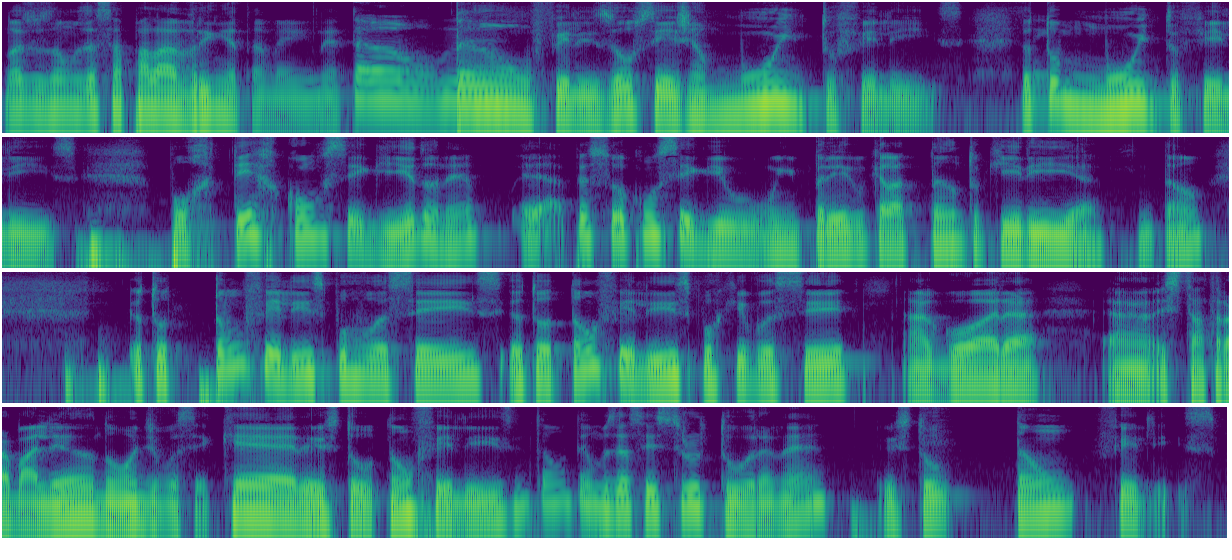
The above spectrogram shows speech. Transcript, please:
Nós usamos essa palavrinha também, né? Tão, né? Tão feliz, ou seja, muito feliz. Eu Sim. tô muito feliz por ter conseguido, né? É, A pessoa conseguiu o emprego que ela tanto queria. Então, eu tô tão feliz por vocês, eu tô tão feliz porque você agora ah, está trabalhando onde você quer, eu estou tão feliz. Então, temos essa estrutura, né? Eu estou tão feliz.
